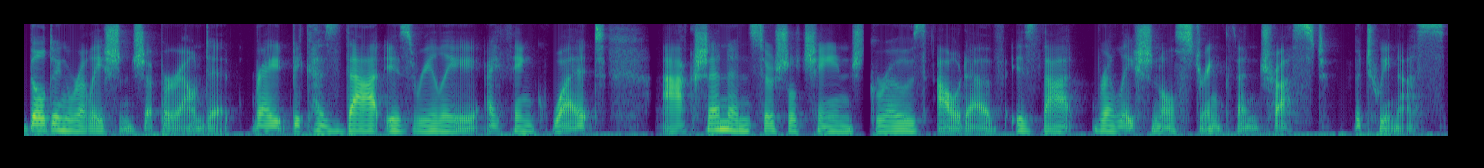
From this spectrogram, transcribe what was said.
building relationship around it, right? Because that is really, I think, what action and social change grows out of is that relational strength and trust between us.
